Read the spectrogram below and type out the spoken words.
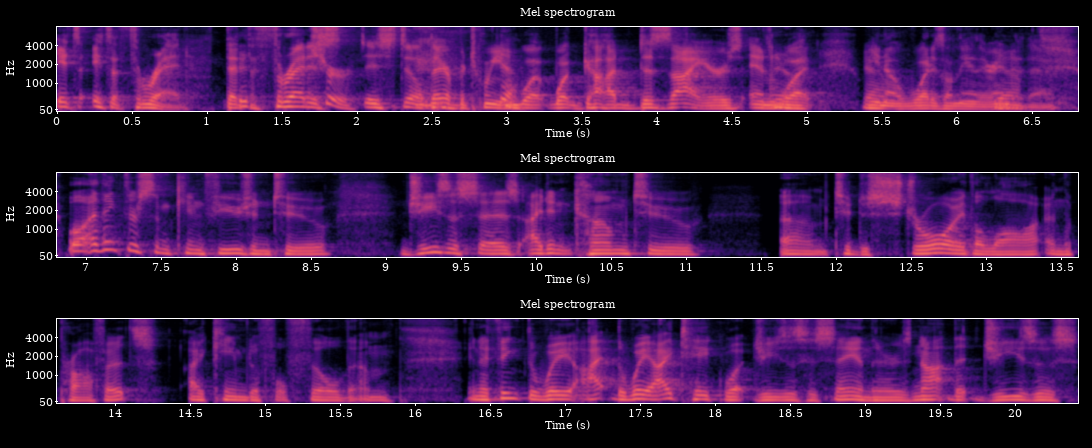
it's it's a thread that the thread is, sure. is still there between Yeah. what what God desires and what you know what is on the other end of that. Well, I think there's some confusion too. Jesus says, "I didn't come to um, to destroy the law and the prophets. I came to fulfill them." And I think the way I the way I take what Jesus is saying there is not that Jesus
